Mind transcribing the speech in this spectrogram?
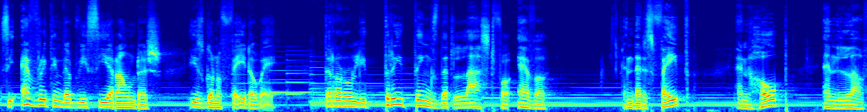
see, everything that we see around us is going to fade away. There are only three things that last forever, and that is faith and hope and love.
